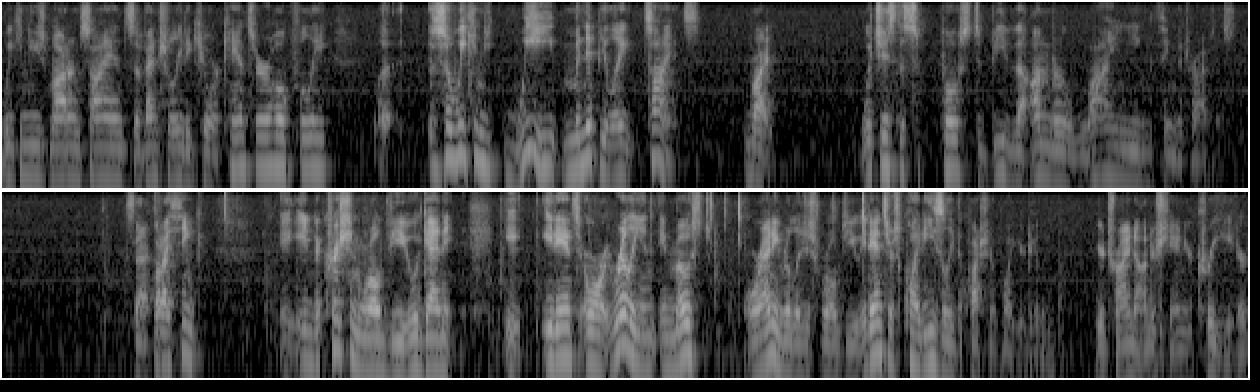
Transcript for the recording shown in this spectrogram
We can use modern science eventually to cure cancer, hopefully. Uh, So we can we manipulate science, Right. which is the supposed to be the underlying thing that drives us. Exactly. But I think in the Christian worldview, again, it it, it answer or really in, in most or any religious worldview, it answers quite easily the question of what you're doing. You're trying to understand your creator,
